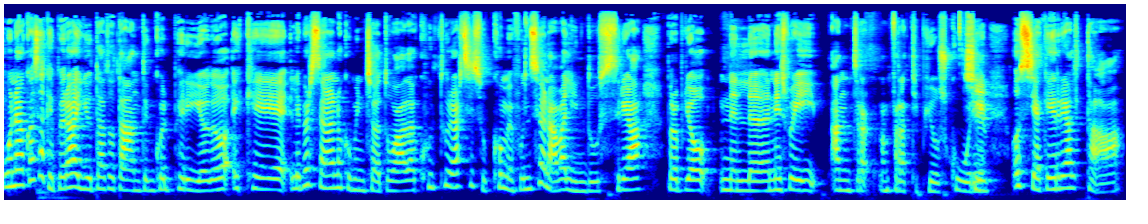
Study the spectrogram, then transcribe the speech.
una cosa che però ha aiutato tanto in quel periodo è che le persone hanno cominciato ad acculturarsi su come funzionava l'industria proprio nel- nei suoi antra- anfratti più oscuri. Sì. Ossia che in realtà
